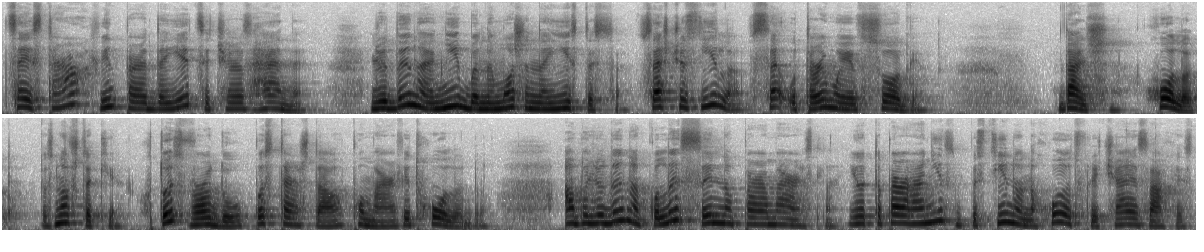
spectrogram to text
Цей страх він передається через гени. Людина ніби не може наїстися. Все, що з'їла, все утримує в собі. Далі, холод. Знову ж таки, хтось в роду постраждав, помер від холоду. Або людина колись сильно перемерзла. І от тепер організм постійно на холод включає захист.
